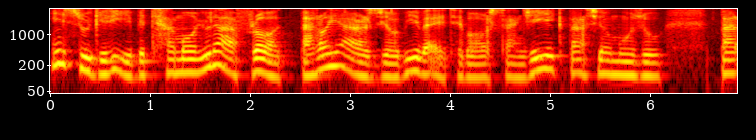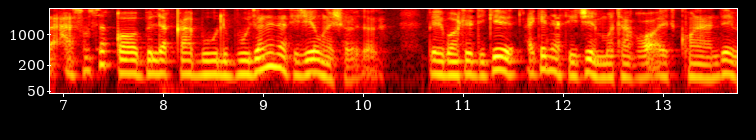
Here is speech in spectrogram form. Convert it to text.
این سوگیری به تمایل افراد برای ارزیابی و اعتبار سنجی یک بحث یا موضوع بر اساس قابل قبول بودن نتیجه اون اشاره داره. به عبارت دیگه اگه نتیجه متقاعد کننده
